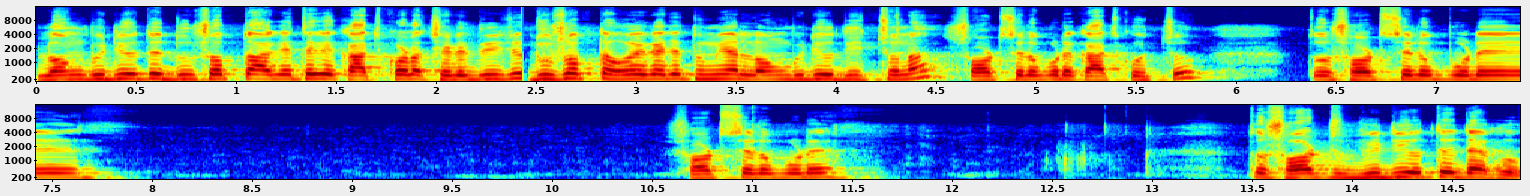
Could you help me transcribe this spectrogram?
লং ভিডিওতে দু সপ্তাহ আগে থেকে কাজ করা ছেড়ে দিয়েছ। দু সপ্তাহ হয়ে গেছে, তুমি আর লং ভিডিও দিচ্ছ না। শর্টসের ওপরে কাজ করছ। তো শর্টসের ওপরে শর্টসের ওপরে তো শর্টস ভিডিওতে দেখো,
